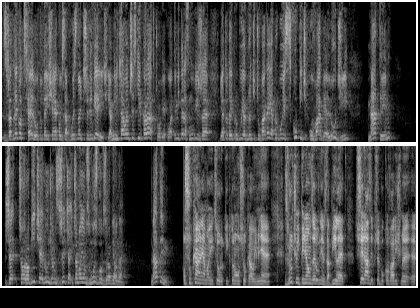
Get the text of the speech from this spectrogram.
z żadnego celu tutaj się jakoś zabłysnąć czy wybielić. Ja milczałem przez kilka lat, człowieku, a ty mi teraz mówisz, że ja tutaj próbuję odwrócić uwagę, ja próbuję skupić uwagę ludzi na tym, że co robicie ludziom z życia i co mają z mózgów zrobione. Na tym. Oszukania mojej córki, którą oszukał i mnie. Zwrócił mi pieniądze również za bilet. Trzy razy przebukowaliśmy e,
